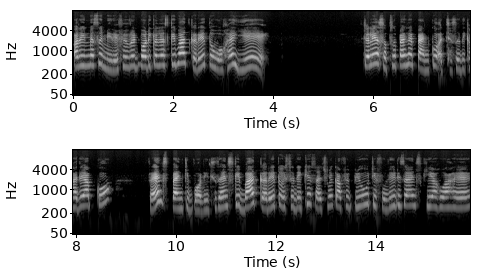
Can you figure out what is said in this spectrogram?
और इनमें से मेरे फेवरेट बॉडी कलर्स की बात करें तो वो है ये। चलिए, सबसे पहले पेन को अच्छे से दिखा दे आपको। फ्रेंड्स पेन की बॉडी डिजाइंस की बात करें तो इसे देखिए, सच में काफ़ी ब्यूटीफुली डिज़ाइन किया हुआ है।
